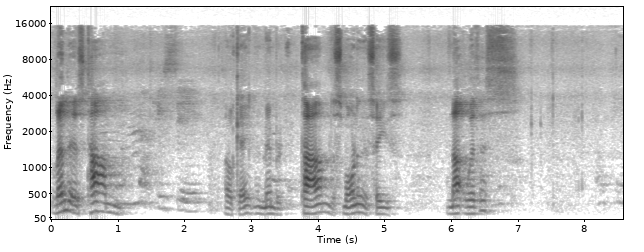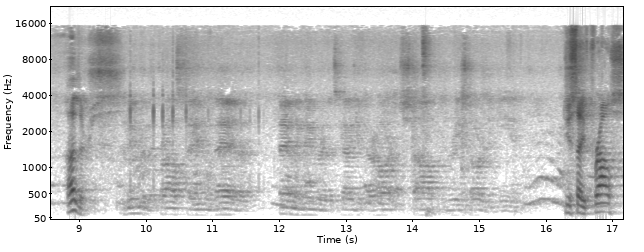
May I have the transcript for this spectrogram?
Linda, is Tom Okay, remember Tom this morning as he's not with us. Others. Remember the Frost family, they have a family member that's gotta get their heart stopped and restarted again. Did you say Frost?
